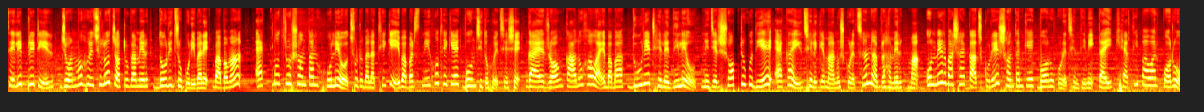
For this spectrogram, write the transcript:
সেলিব্রিটির জন্ম হয়েছিল চট্টগ্রামের দরিদ্র পরিবারে। বাবা মা একমাত্র সন্তান হলেও ছোটবেলা থেকে বাবার স্নেহ থেকে বঞ্চিত হয়েছে সে। গায়ের রং কালো হওয়ায় বাবা দূরে ঠেলে দিলেও নিজের সবটুকু দিয়ে একাই ছেলেকে মানুষ করেছেন আব্রাহামের মা। অন্যের বাসায় কাজ করে সন্তানকে বড় করেছেন তিনি। তাই খ্যাতি পাওয়ার পরও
